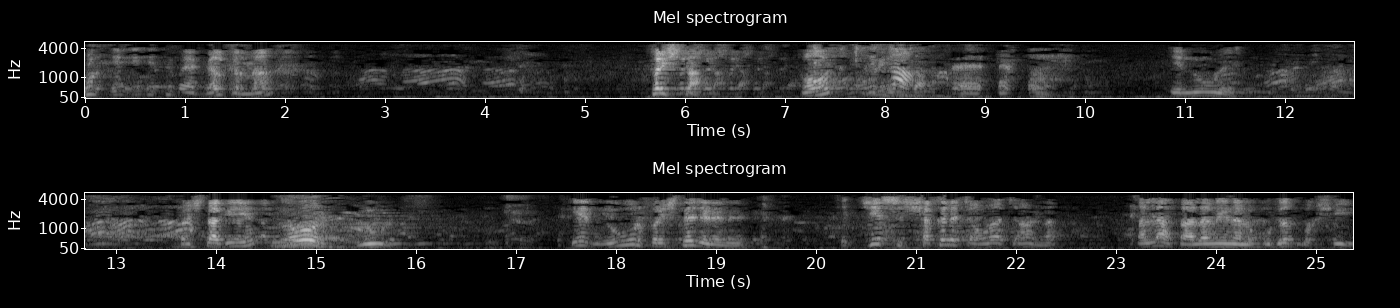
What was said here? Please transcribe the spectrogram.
ہوں میں گل کرنا فرشتہ۔ کون؟ یہ نور۔ ہے فرشتہ کی ہے؟ نور۔ نور۔ یہ نور فرشتے جڑے نے جس شکل چنا چاہنا اللہ تعالی نے انہوں قدرت بخشی۔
